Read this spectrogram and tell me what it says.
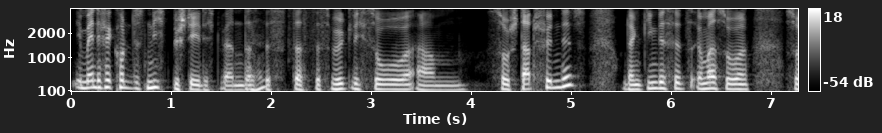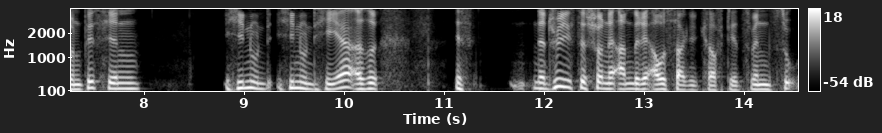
im Endeffekt konnte es nicht bestätigt werden, dass, Mhm. das, dass das wirklich so, ähm, so stattfindet. Und dann ging das jetzt immer so, so ein bisschen hin und, hin und her. Also es, natürlich ist das schon eine andere Aussagekraft jetzt, wenn so,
